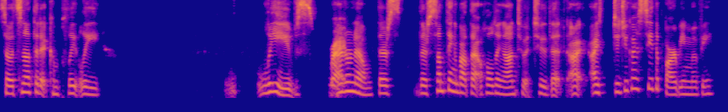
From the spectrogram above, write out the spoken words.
So it's not that it completely leaves. Right. i don't know. There's there's something about that holding on to it too that i i did you guys see the barbie movie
